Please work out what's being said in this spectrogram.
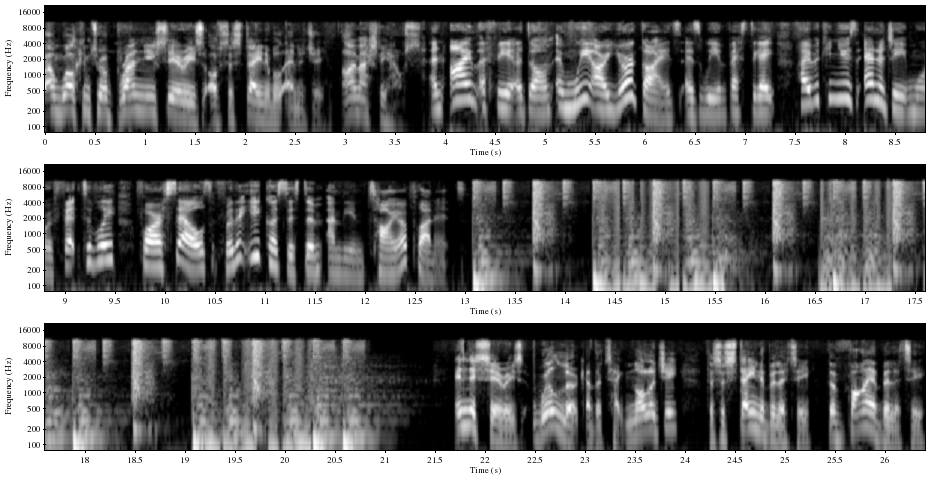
and welcome to a brand new series of sustainable energy. I'm Ashley House. And I'm Afia Adam, and we are your guides as we investigate how we can use energy more effectively for ourselves, for the ecosystem, and the entire planet. In this series, we'll look at the technology, the sustainability, the viability,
